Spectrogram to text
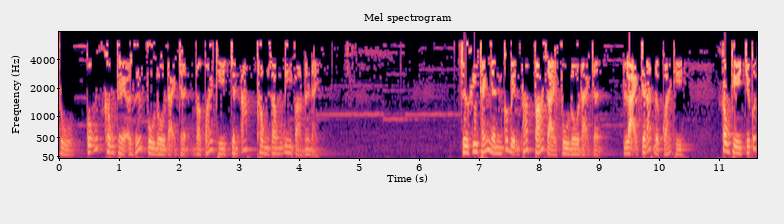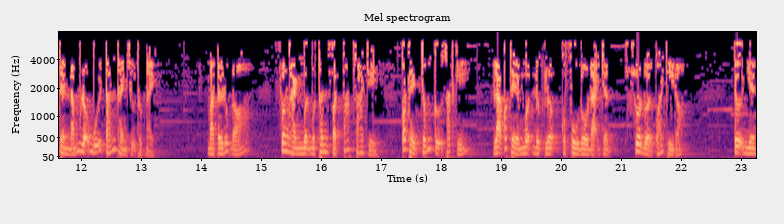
chủ cũng không thể ở dưới phù đồ đại trận Và quái thì chân áp thông dòng đi vào nơi này. Trừ khi thánh nhân có biện pháp phá giải phù đồ đại trận, Lại chân áp được quái thì Không thì chỉ có thể nắm lỗ mũi tán thành sự thực này. Mà tới lúc đó, Phương Hành mượn một thân Phật Pháp gia trì, Có thể chống cự sát khí, Lại có thể mượn lực lượng của phù đồ đại trận Xua đuổi quái thì đó. Tự nhiên,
